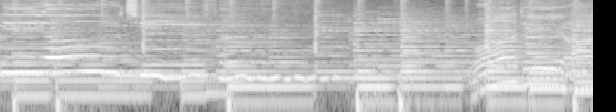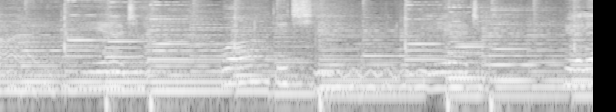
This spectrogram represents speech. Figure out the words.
你有几分？我的爱也真，我的情也真，月亮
